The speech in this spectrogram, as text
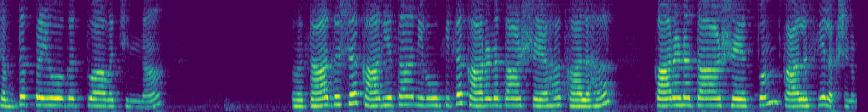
शब्दप्रयोगत्वावच्छिन्ना। तादृशकार्यतानिरूपितकारणताश्रयः कालः कारणताश्रयत्वं कालस्य लक्षणम्।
